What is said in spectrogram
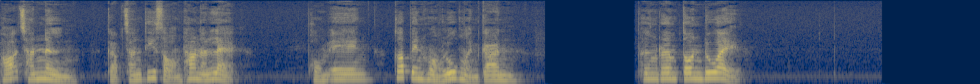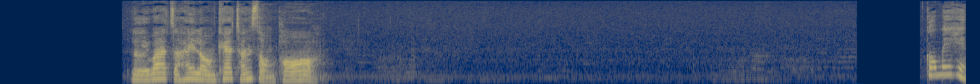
พาะชั้นหนึ่งกับชั้นที่สองเท่านั้นแหละ ผมเอง ก็เป็นห่วงลูกเหมือนกัน เพิ่งเริ่มต้นด้วย เลยว่าจะให้ลองแค่ชั้นสองพอ ก็ไม่เห็น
